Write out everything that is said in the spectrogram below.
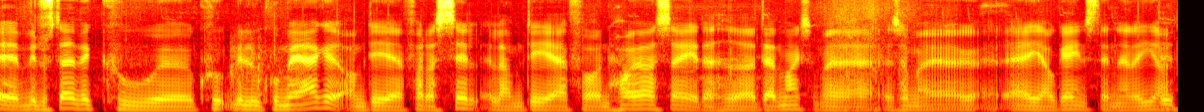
Øh, vil du stadigvæk kunne, øh, kunne, vil du kunne mærke, om det er for dig selv, eller om det er for en højere sag, der hedder Danmark, som er, som er, er i Afghanistan eller Irak? Det,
